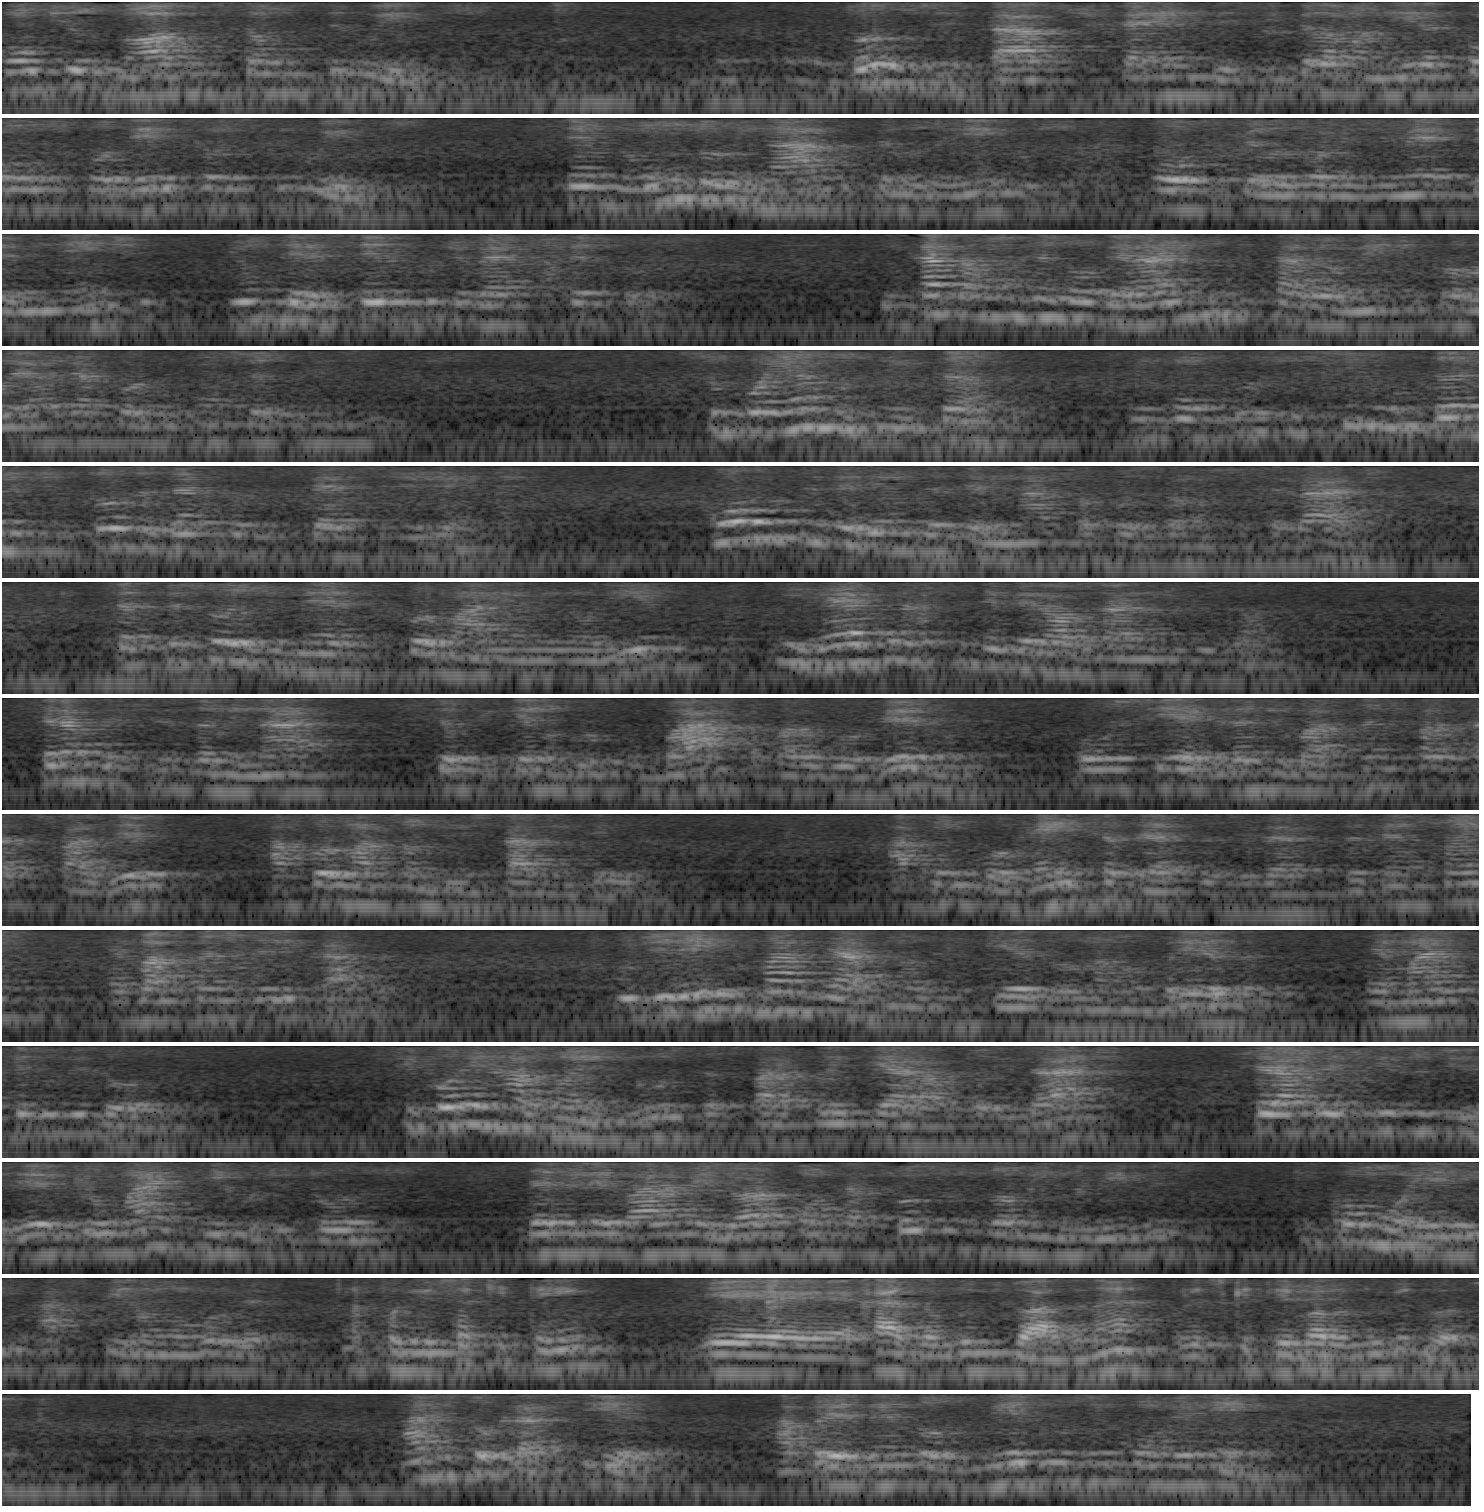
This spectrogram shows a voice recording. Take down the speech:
com que os nobres são distribuídos Todos os estados diferem entre si pela maneira como os poderes são distribuídos, sendo um dominado pelos ricos, outro pelos homens de mérito eminente e um terceiro por diversas pessoas. E cada um resolverá indubitavelmente o problema de acordo com seus princípios. Suponhamos, no entanto, um concurso simultâneo de todas essas espécies de gente. Como deveríamos determinar sua posição na sociedade? Se as pessoas de mérito formarem a minoria, que regras se deverá usar na divisão? Será preciso examinar se seu pequeno grupo basta para o governo ou se é grande o bastante para satisfazer a formação de um Estado inteiro? A concorrência dessas diversas pretensões é bastante delicada. O direito baseado na riqueza ou na nobreza é mais que duvidoso. Se forem razões justas para pleitear a autoridade, será preciso dizer que o mais rico de todos deve levar a melhor contra todos os homens livres que, como ele, aspiram ao governo. Por isso é que tem é, razão duvidosa, né? Por isso que tem valor duvidoso. A aristocracia apresenta os mesmos inconvenientes.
